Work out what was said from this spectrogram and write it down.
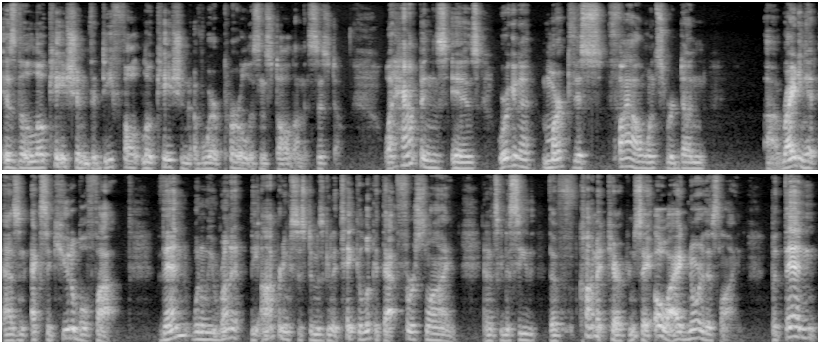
is the location, the default location of where Perl is installed on the system. What happens is we're going to mark this file once we're done uh, writing it as an executable file. Then when we run it, the operating system is going to take a look at that first line and it's going to see the comment character and say, oh, I ignore this line. But then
